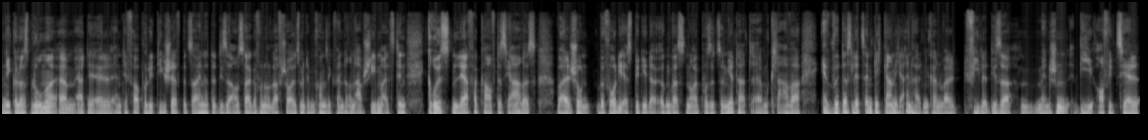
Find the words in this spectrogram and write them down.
Nikolaus Blume, ähm, RTL NTV Politikchef, bezeichnete diese Aussage von Olaf Scholz mit dem konsequenteren Abschieben als den größten Leerverkauf des Jahres, weil schon bevor die SPD da irgendwas neu positioniert hat, ähm, klar war, er wird das letztendlich gar nicht einhalten können, weil viele dieser Menschen, die offiziell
